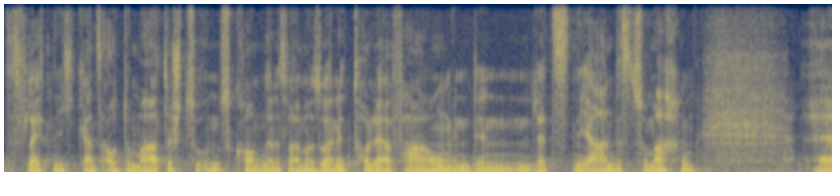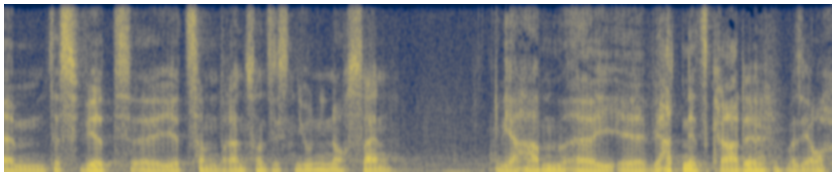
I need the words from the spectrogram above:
das vielleicht nicht ganz automatisch zu uns kommt. Und es war immer so eine tolle Erfahrung in den letzten Jahren, das zu machen. Ähm, das wird äh, jetzt am 23. Juni noch sein. Wir haben, äh, wir hatten jetzt gerade, was ich auch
